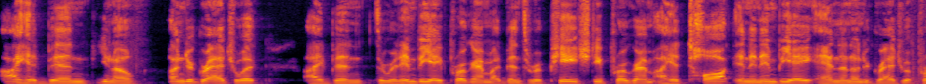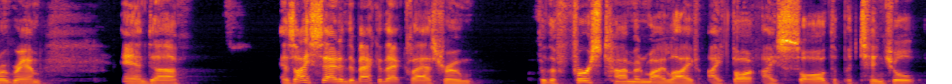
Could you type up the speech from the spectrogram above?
I had been, you know, undergraduate. I'd been through an MBA program. I'd been through a PhD program. I had taught in an MBA and an undergraduate program. And uh, as I sat in the back of that classroom, for the first time in my life, I thought I saw the potential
